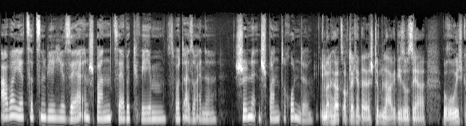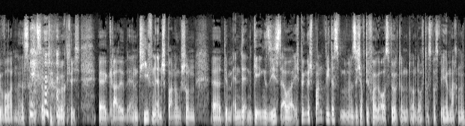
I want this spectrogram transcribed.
Aber jetzt sitzen wir hier sehr entspannt, sehr bequem. Es wird also eine schöne, entspannte Runde. Man hört es auch gleich an deiner Stimmlage, die so sehr ruhig geworden ist, als ob du wirklich äh, gerade in tiefen Entspannung schon äh, dem Ende entgegensiehst. Aber ich bin gespannt, wie das sich auf die Folge auswirkt und, und auf das, was wir hier machen.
